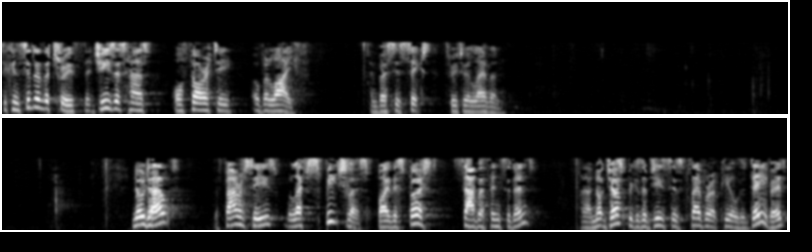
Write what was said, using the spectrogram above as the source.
to consider the truth that Jesus has authority over life in verses 6 through to 11. No doubt, the Pharisees were left speechless by this first Sabbath incident, uh, not just because of Jesus' clever appeal to David,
